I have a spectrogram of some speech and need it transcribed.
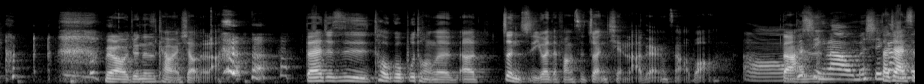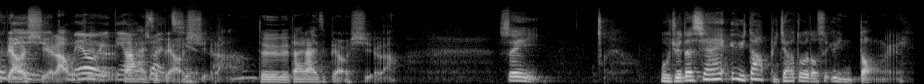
没有，我觉得那是开玩笑的啦。大家就是透过不同的呃正职以外的方式赚钱啦，这样子好不好？哦，不行啦，我们大家还是不要学啦，没有一定要赚钱，大家还是不要学啦。对对对，大家还是不要学啦。所以我觉得现在遇到比较多的都是运动、欸，哎。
